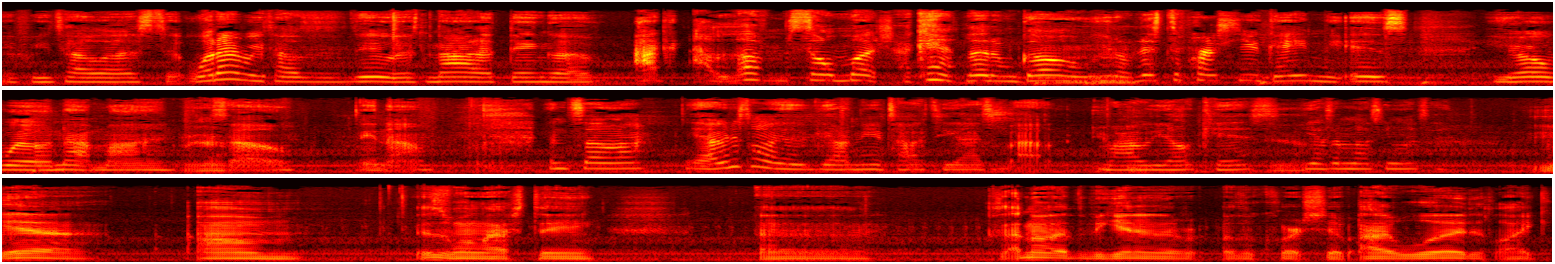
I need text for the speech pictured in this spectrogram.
if He tell us to, whatever He tells us to do, it's not a thing of I, I love Him so much, I can't let Him go. You know, this the person you gave me is Your will, not mine. Yeah. So, you know, and so yeah, we just wanted to get on here and talk to you guys about why we don't kiss. Yeah. You have something else you want to say? Yeah. Um, this is one last thing. Uh, I know at the beginning of the, of the courtship, I would like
